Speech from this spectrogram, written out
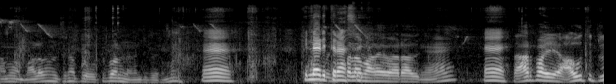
ஆமா மழை வந்துச்சுன்னா அப்புறம் ஒட்டுப்பால் நினைஞ்சு போயிருமா? ஆ. பின்னாடி திராசு. மழை வராதுங்க. ஆ. தார்பாய் அவுத்துட்டு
